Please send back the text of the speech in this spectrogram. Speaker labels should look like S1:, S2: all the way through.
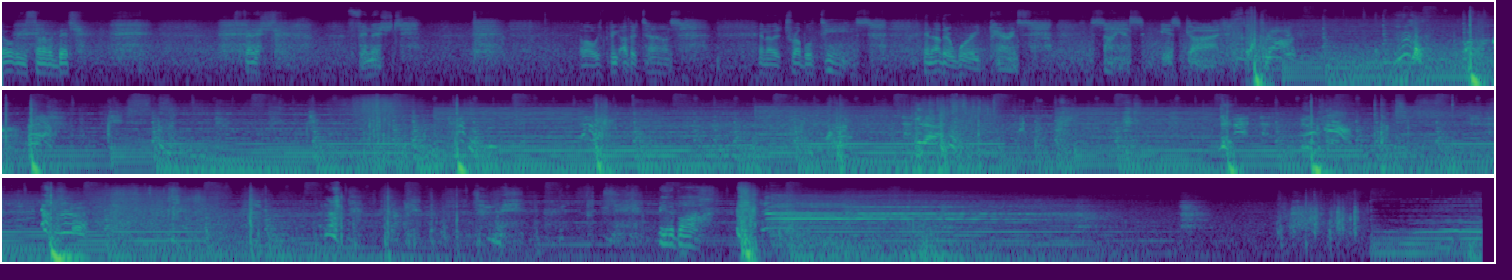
S1: It's over, you son of a bitch. It's finished.
S2: Finished. There'll always be other towns, and other troubled teens, and other worried parents. Science is God.
S3: Be the ball.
